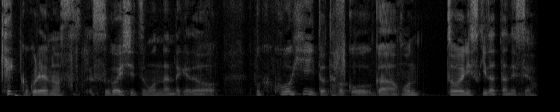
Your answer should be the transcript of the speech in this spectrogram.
結構これあのすごい質問なんだけど僕コーヒーとタバコが本当に好きだったんですよ。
